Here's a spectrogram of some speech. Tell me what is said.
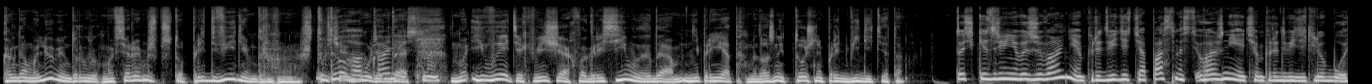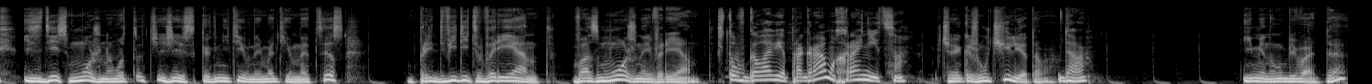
Когда мы любим друг друга, мы все время что? Предвидим, друг друга, что Да, человек будет. да. конечно. Но и в этих вещах, в агрессивных, да, неприятных, мы должны точно предвидеть это. С точки зрения выживания предвидеть опасность важнее, чем предвидеть любовь. И здесь можно вот через когнитивный мотивный тест предвидеть вариант, возможный вариант. Что в голове программа хранится. Человека же учили этого. Да. именно убивать, да?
